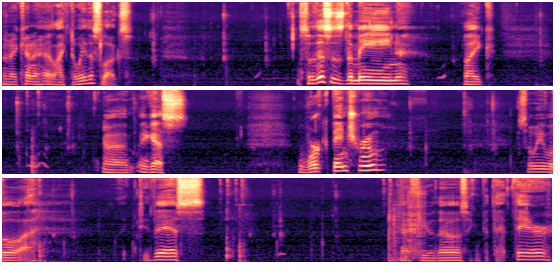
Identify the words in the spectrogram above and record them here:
But I kind of like the way this looks. So this is the main, like, uh, I guess, workbench room. So we will uh, do this. Got a few of those. I can put that there.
